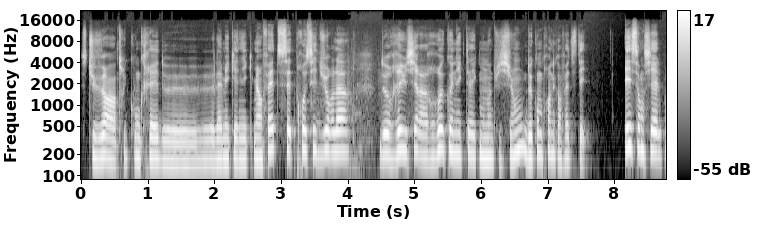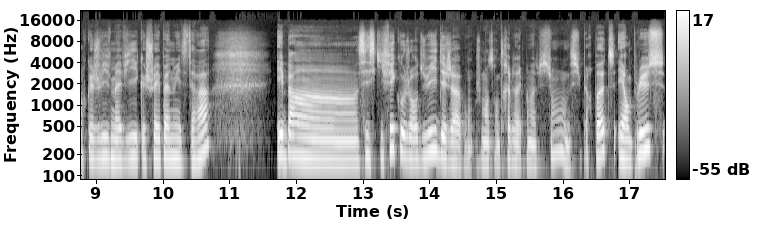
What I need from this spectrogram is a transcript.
si tu veux, un truc concret de la mécanique. Mais en fait, cette procédure-là, de réussir à reconnecter avec mon intuition, de comprendre qu'en fait, c'était essentiel pour que je vive ma vie, que je sois épanouie, etc. Et eh ben, c'est ce qui fait qu'aujourd'hui, déjà, bon, je m'entends très bien avec mon intuition, on est super potes. Et en plus,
